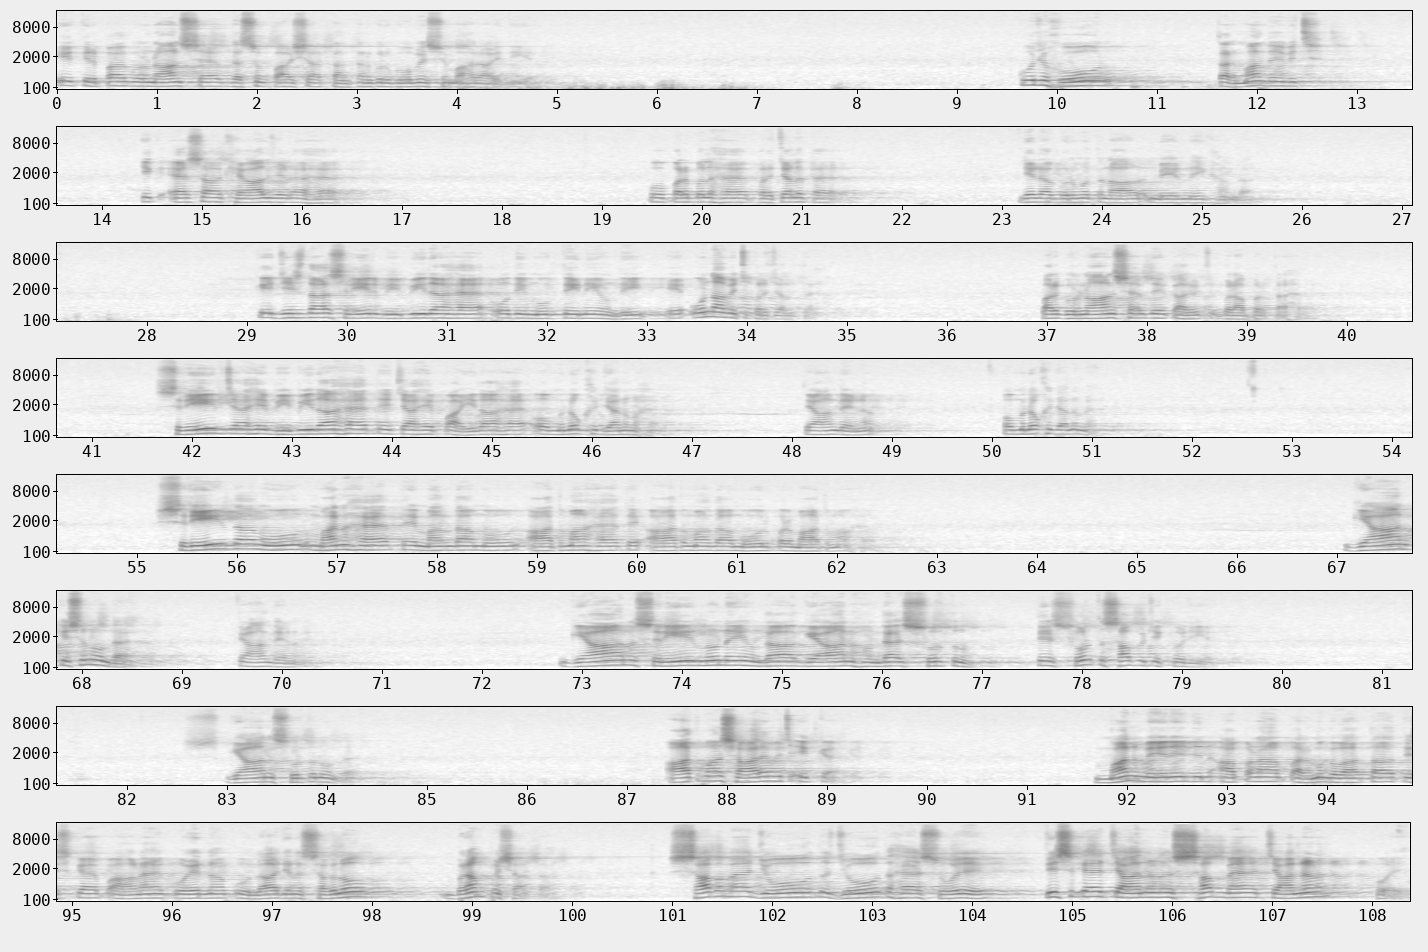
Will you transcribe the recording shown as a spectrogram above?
ਇਹ ਕਿਰਪਾ ਗੁਰੂ ਨਾਨਕ ਸਾਹਿਬ ਦਸਮ ਪਾਤਸ਼ਾਹ ਧੰਨ ਧੰਨ ਗੁਰੂ ਗੋਬਿੰਦ ਸਿੰਘ ਮਹਾਰਾਜ ਦੀ ਹੈ। ਕੁਝ ਹੋਰ ਧਰਮਾਂ ਦੇ ਵਿੱਚ ਇੱਕ ਐਸਾ ਖਿਆਲ ਜਿਹੜਾ ਹੈ, ਉਹ ਪਰਬਲ ਹੈ, ਪ੍ਰਚਲਿਤ ਹੈ, ਜਿਹੜਾ ਗੁਰਮਤ ਨਾਲ ਮੇਲ ਨਹੀਂ ਖਾਂਦਾ। ਕਿ ਜਿਸ ਦਾ ਸਰੀਰ ਬੀਬੀ ਦਾ ਹੈ, ਉਹਦੀ ਮੁਕਤੀ ਨਹੀਂ ਹੁੰਦੀ, ਇਹ ਉਹਨਾਂ ਵਿੱਚ ਪ੍ਰਚਲਿਤ ਹੈ। ਪਰ ਗੁਰੂ ਨਾਨਕ ਸਾਹਿਬ ਦੇ ਘਰ ਵਿੱਚ ਬਰਾਬਰਤਾ ਹੈ। ਸਰੀਰ ਚਾਹੇ ਬੀਬੀ ਦਾ ਹੈ ਤੇ ਚਾਹੇ ਭਾਈ ਦਾ ਹੈ, ਉਹ ਮਨੁੱਖ ਜਨਮ ਹੈ। ਧਿਆਨ ਦੇਣਾ, ਉਹ ਮਨੁੱਖ ਜਨਮ ਹੈ। ਸਰੀਰ ਦਾ ਮੂਲ ਮਨ ਹੈ ਤੇ ਮਨ ਦਾ ਮੂਲ ਆਤਮਾ ਹੈ ਤੇ ਆਤਮਾ ਦਾ ਮੂਲ ਪਰਮਾਤਮਾ ਹੈ। ਗਿਆਨ ਕਿਸ ਨੂੰ ਹੁੰਦਾ ਹੈ? ਧਿਆਨ ਦੇਣਾ। ਗਿਆਨ ਸਰੀਰ ਨੂੰ ਨਹੀਂ ਹੁੰਦਾ, ਗਿਆਨ ਹੁੰਦਾ ਸੁਰਤ ਨੂੰ, ਤੇ ਸੁਰਤ ਸਭ ਵਿੱਚ ਇੱਕੋ ਜੀ ਹੈ। ਗਿਆਨ ਸੁਰਤ ਨੂੰ ਹੁੰਦਾ ਹੈ ਆਤਮਾ ਸਾਰਿਆਂ ਵਿੱਚ ਇੱਕ ਹੈ। ਮਨ ਮੇਰੇ ਜਿਨ ਆਪਣਾ ਭਰਮ ਗਵਾਤਾ, ਤਿਸ ਕੈ ਭਾਣੈ ਕੋਇ ਨਾ ਭੂਲਾ ਜਿਨ ਸਗਲੋ ਬ੍ਰਹਮ ਪਛਾਤਾ। ਸਭ ਮੈਂ ਜੋਤ ਜੋਤ ਹੈ ਸੋਏ, ਤਿਸ ਕੈ ਚਾਨਣ, ਸਭ ਮੈਂ ਚਾਨਣ ਹੋਏ।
